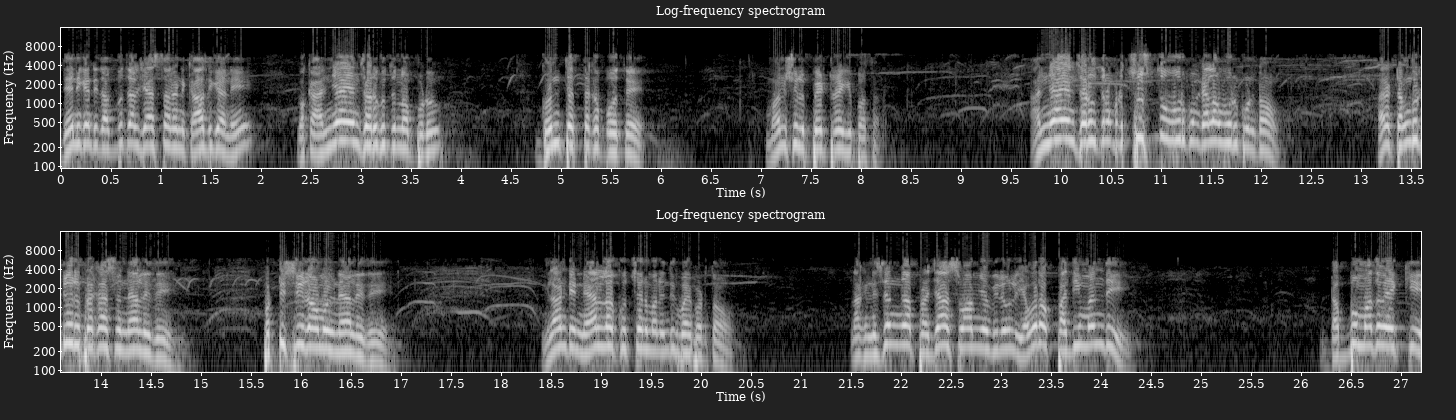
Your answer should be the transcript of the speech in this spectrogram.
దేనికంటే ఇది అద్భుతాలు చేస్తానని కాదు కానీ ఒక అన్యాయం జరుగుతున్నప్పుడు గొంతెత్తకపోతే మనుషులు పెట్టురేగిపోతారు అన్యాయం జరుగుతున్నప్పుడు చూస్తూ ఊరుకుంటే ఎలా ఊరుకుంటాం? అరే టంగుటూరి ప్రకాశం నేల ఇది. పొట్టి శ్రీరాముల నేల ఇది. ఇలాంటి నేలలో కూర్చొని మనం ఎందుకు భయపడతాం? నాకు నిజంగా ప్రజాస్వామ్య విలువలు ఎవరో పది మంది డబ్బు మదం ఎక్కి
